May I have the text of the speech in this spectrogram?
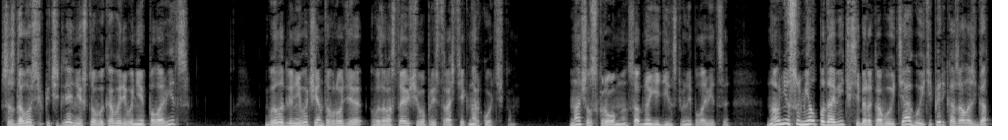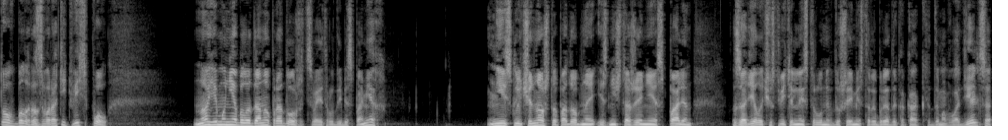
Создалось впечатление, что выковыривание половиц было для него чем-то вроде возрастающего пристрастия к наркотикам. Начал скромно, с одной единственной половицы, но не сумел подавить в себе роковую тягу и теперь, казалось, готов был разворотить весь пол. Но ему не было дано продолжить свои труды без помех. Не исключено, что подобное изничтожение спален – задело чувствительные струны в душе мистера Брэдока как домовладельца,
